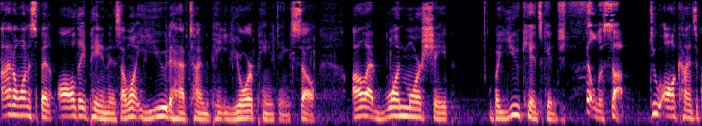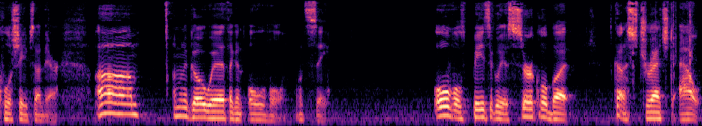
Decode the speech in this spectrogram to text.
I don't want to spend all day painting this. I want you to have time to paint your painting. So I'll add one more shape but you kids can just fill this up. Do all kinds of cool shapes on there. Um, I'm going to go with like an oval. Let's see. Oval's basically a circle, but it's kind of stretched out.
